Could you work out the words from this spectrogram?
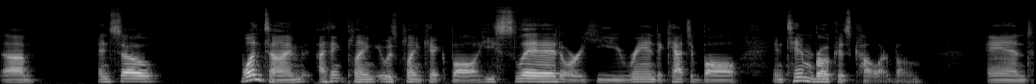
Um, and so one time, I think playing, it was playing kickball, he slid or he ran to catch a ball and Tim broke his collarbone. And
